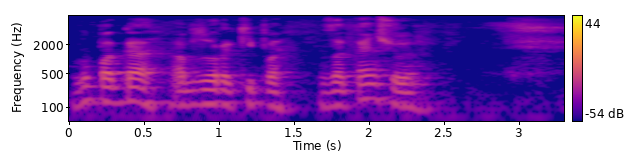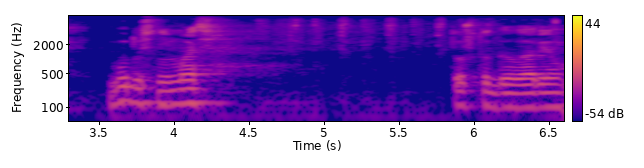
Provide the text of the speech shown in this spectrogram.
Ну, пока обзор экипа заканчиваю. Буду снимать то, что говорил.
